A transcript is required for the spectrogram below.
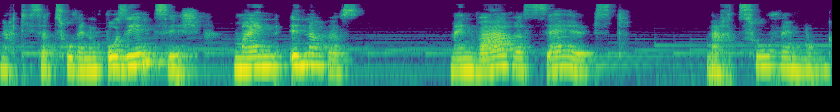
nach dieser Zuwendung? Wo sehnt sich mein Inneres, mein wahres Selbst nach Zuwendung?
